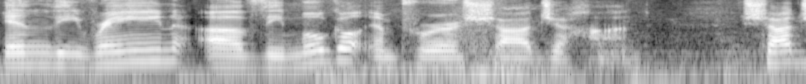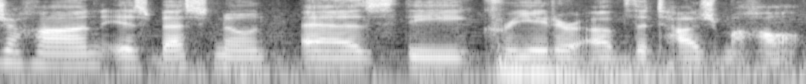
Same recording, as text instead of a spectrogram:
in the reign of the Mughal Emperor Shah Jahan. Shah Jahan is best known as the creator of the Taj Mahal.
